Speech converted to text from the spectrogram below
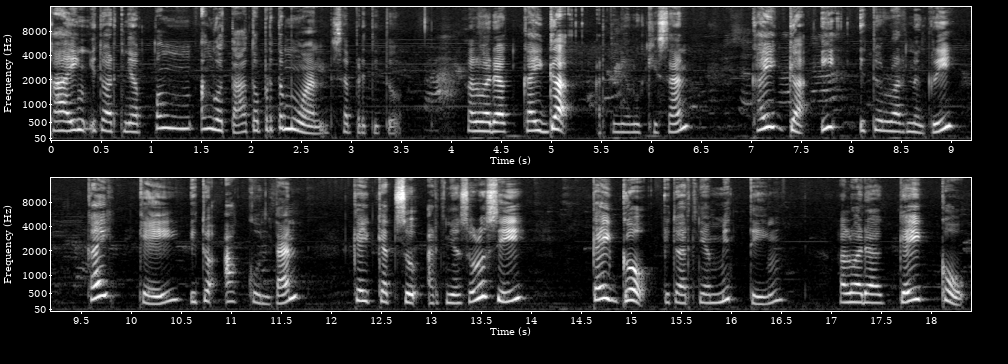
kaing itu artinya penganggota atau pertemuan seperti itu. Lalu ada kaiga artinya lukisan. Kaigai itu luar negeri. Kaikei itu akuntan. Kaiketsu artinya solusi. Kaigo itu artinya meeting. Lalu ada Geiko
